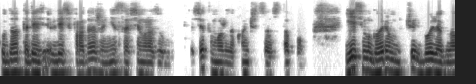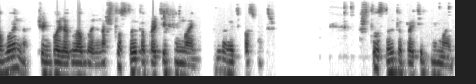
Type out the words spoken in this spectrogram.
куда-то лезть, лезть в продажи не совсем разумно. То есть это может закончиться стопом. Если мы говорим чуть более глобально, чуть более глобально, на что стоит обратить внимание? Ну, давайте посмотрим. Что стоит обратить внимание?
